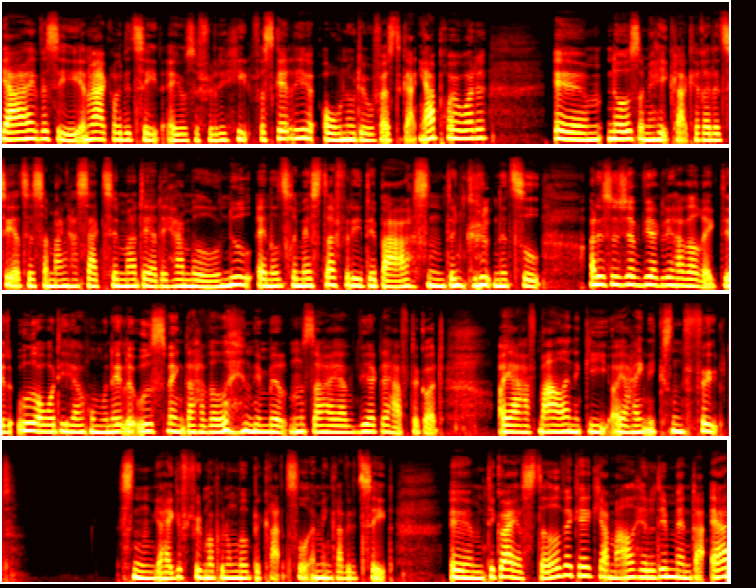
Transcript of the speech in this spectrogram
Jeg vil sige, at enhver graviditet er jo selvfølgelig helt forskellig, og nu er det jo første gang, jeg prøver det, Øhm, noget, som jeg helt klart kan relatere til, som mange har sagt til mig, det er det her med nyd andet trimester, fordi det er bare sådan den gyldne tid. Og det synes jeg virkelig har været rigtigt. Udover de her hormonelle udsving, der har været indimellem, så har jeg virkelig haft det godt. Og jeg har haft meget energi, og jeg har egentlig ikke sådan følt, sådan, jeg har ikke følt mig på nogen måde begrænset af min graviditet. Øhm, det gør jeg stadigvæk ikke. Jeg er meget heldig, men der er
